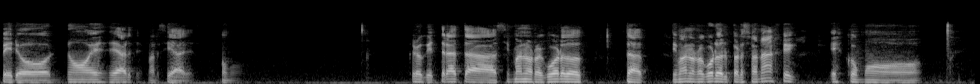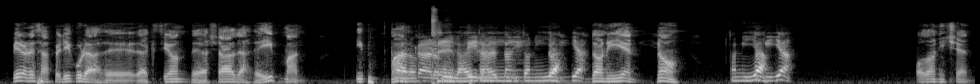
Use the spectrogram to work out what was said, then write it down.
pero no es de artes marciales. Como creo que trata, si mal no recuerdo, o sea, si mal no recuerdo el personaje es como ¿Vieron esas películas de, de acción de allá, las de Ip Man? Man, Claro, Claro, sí, las de sí, la Tony, Tony Ya. Ya. Donnie Yen, no, Tony Ya. Tony Ya. o Donnie Yen,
